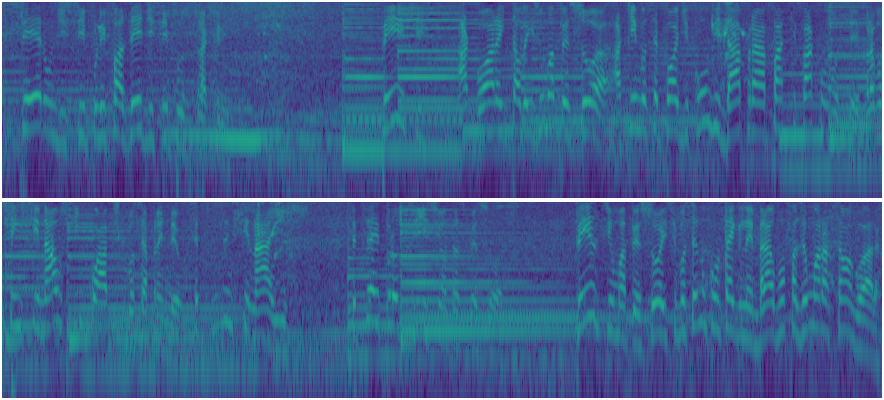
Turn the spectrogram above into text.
ser um discípulo e fazer discípulos para Cristo. Pense agora em talvez uma pessoa a quem você pode convidar para participar com você, para você ensinar os cinco hábitos que você aprendeu. Você precisa ensinar isso. Você precisa reproduzir isso em outras pessoas. Pense em uma pessoa e se você não consegue lembrar, eu vou fazer uma oração agora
